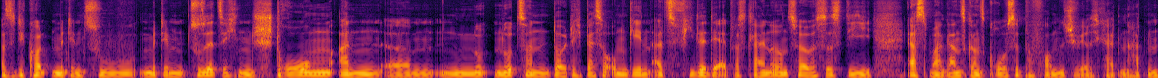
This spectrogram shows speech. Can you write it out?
Also die konnten mit dem, zu, mit dem zusätzlichen Strom an ähm, Nutzern deutlich besser umgehen als viele der etwas kleineren Services, die erstmal ganz, ganz große Performance-Schwierigkeiten hatten.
